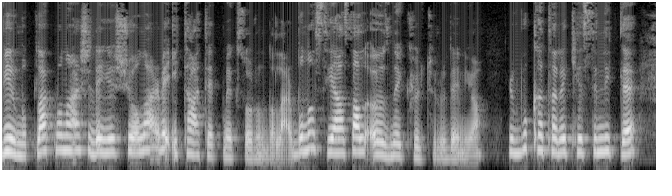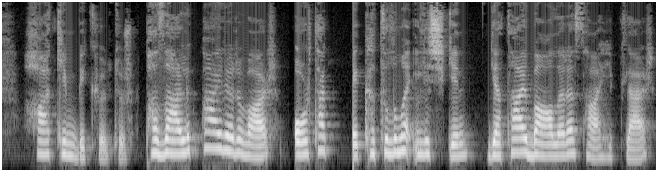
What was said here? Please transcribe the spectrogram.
Bir mutlak monarşide yaşıyorlar ve itaat etmek zorundalar. Buna siyasal özne kültürü deniyor. Ve bu Katar'a kesinlikle hakim bir kültür. Pazarlık payları var. Ortak katılıma ilişkin yatay bağlara sahipler.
